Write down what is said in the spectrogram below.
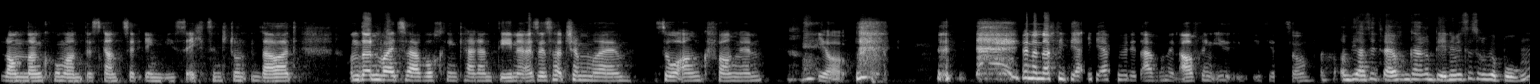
London gekommen und das Ganze hat irgendwie 16 Stunden dauert. Und dann war ich zwei Wochen in Quarantäne. Also es hat schon mal so angefangen. Ja. Und dann dachte ich, ich darf mich jetzt einfach nicht aufregen, ist jetzt so. Und wie hast du zwei Wochen Quarantäne, wie ist das rüberbogen?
